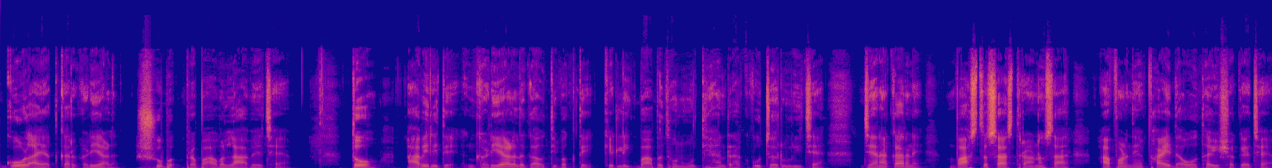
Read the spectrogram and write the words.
ગોળ આયાતકાર ઘડિયાળ શુભ પ્રભાવ લાવે છે. તો, આવી રીતે ઘડિયાળ લગાવતી વખતે કેટલીક બાબતોનું ધ્યાન રાખવું જરૂરી છે, જેના કારણે વાસ્તુશાસ્ત્ર અનુસાર આપણને ફાયદાઓ થઈ શકે છે.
